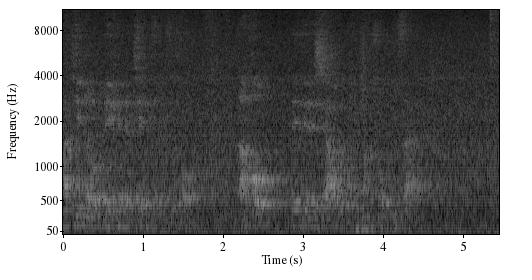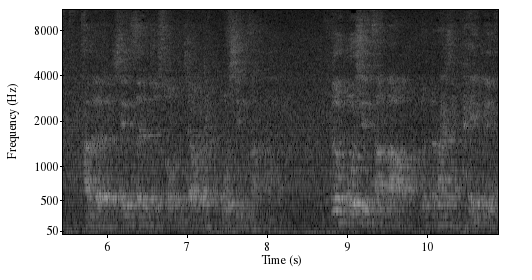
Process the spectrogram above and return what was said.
他听了我那天的见证之后，然后那天的下午乒乓球比赛，他的先生就是我们教会的国信长老，这个国信长老就跟他一起配对。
